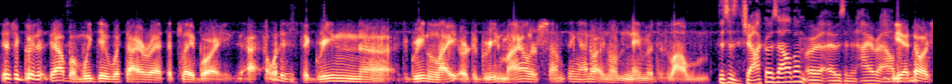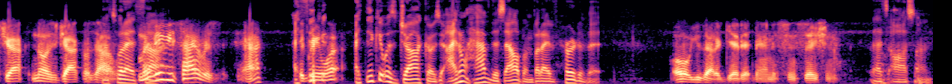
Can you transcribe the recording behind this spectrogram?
There's a good album we did with Ira at the Playboy. Uh, what is it? The Green, uh, the Green Light or the Green Mile or something? I don't know the name of the album. This is Jaco's album, or uh, was it an Ira album? yeah, no, it's Jock. No, it's Jaco's album. That's what I thought. Maybe it's Ira's. Huh? I the Green it, what? I think it was Jaco's. I don't have this album, but I've heard of it. Oh, you got to get it, man. It's sensational. That's awesome.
